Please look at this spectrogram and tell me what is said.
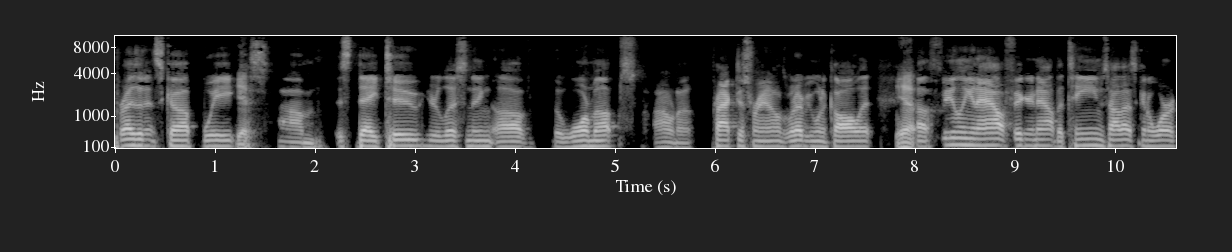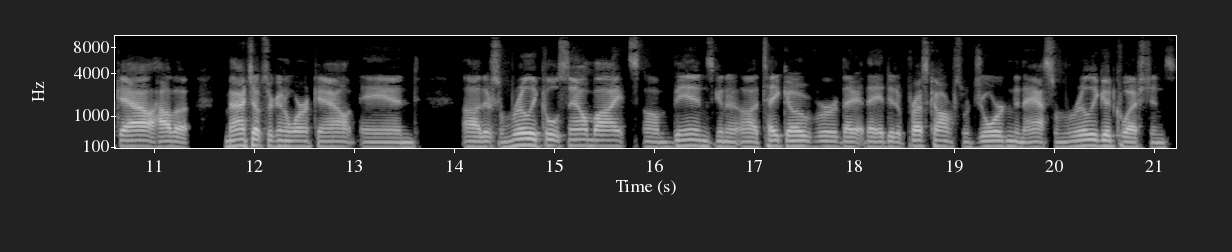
President's Cup week. Yes. Um, it's day two. You're listening of the warm ups. I don't know, practice rounds, whatever you want to call it. Yeah. Uh, feeling it out, figuring out the teams, how that's going to work out, how the matchups are going to work out, and uh, there's some really cool sound bites. Um, Ben's going to uh, take over. They they did a press conference with Jordan and asked some really good questions.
